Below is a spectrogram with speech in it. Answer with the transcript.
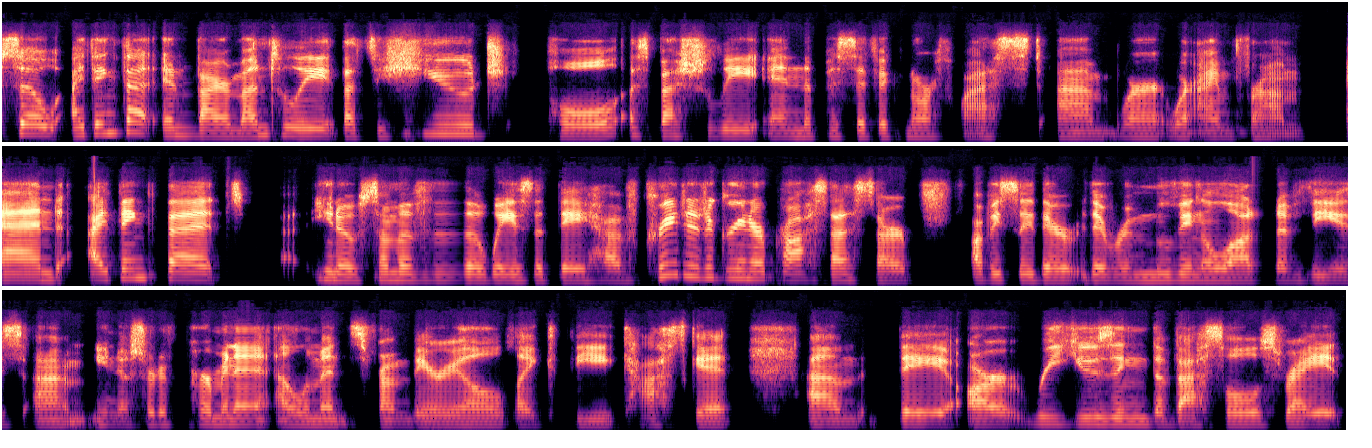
so I think that environmentally, that's a huge pull, especially in the Pacific Northwest, um, where where I'm from. And I think that you know some of the ways that they have created a greener process are obviously they're they're removing a lot of these um, you know sort of permanent elements from burial like the casket. Um, they are reusing the vessels right?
